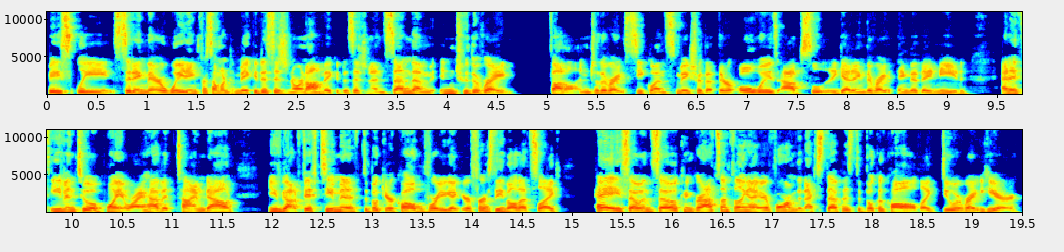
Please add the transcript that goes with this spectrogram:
basically sitting there waiting for someone to make a decision or not make a decision and send them into the right funnel, into the right sequence make sure that they're always absolutely getting the right thing that they need. And it's even to a point where I have it timed out. You've got 15 minutes to book your call before you get your first email that's like, hey, so and so, congrats on filling out your form. The next step is to book a call. Like, do it right here.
